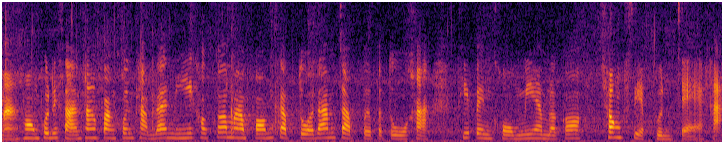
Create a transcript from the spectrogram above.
มาห้องผู้โดยสารทางฝั่งคนขับด้านนี้เขาก็มาพร้อมกับตัวด้ามจับเปิดประตูค่ะ ที่เป็นโครเมียมแล้วก็ช่องเสียบกุญแจค่ะ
